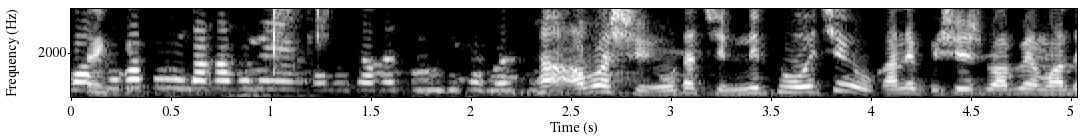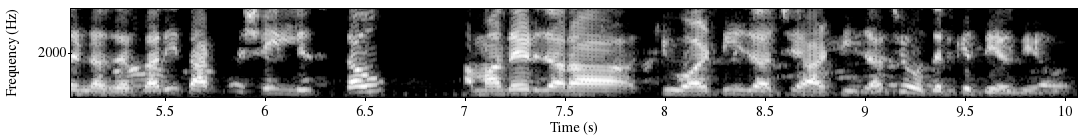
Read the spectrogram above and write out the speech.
Thank you. বসবাস এলাকা বলে কোনো জায়গায় চিহ্নিত হয়েছে হ্যাঁ অবশ্যই ওটা চিহ্নিত হয়েছে ওখানে বিশেষভাবে আমাদের নজরদারি থাকবে সেই লিস্টটাও আমাদের যারা কিউআরটিজ আছে আরটিজ আছে ওদেরকে দিয়ে দেওয়া হবে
